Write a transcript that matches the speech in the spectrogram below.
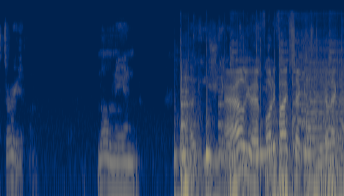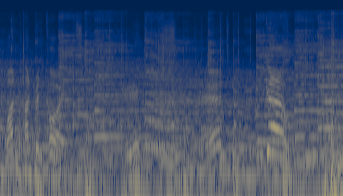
Three of them. Normally in Pokies you Al, you have 45 seconds to collect 100 coins. Hit, set, go!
